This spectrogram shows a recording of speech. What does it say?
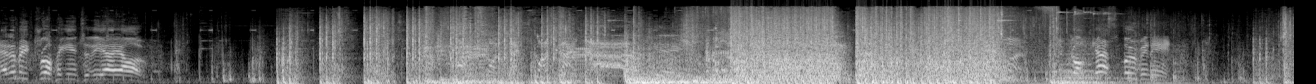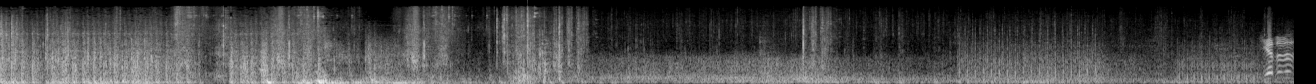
Enemy dropping into the AO. Got gas moving in. Get to the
